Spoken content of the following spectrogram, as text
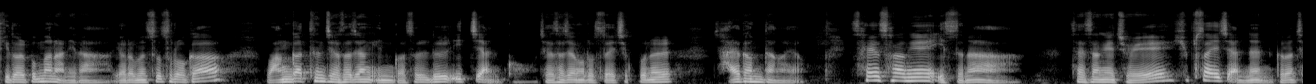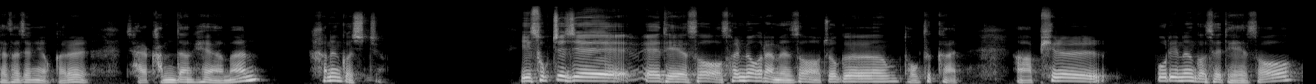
기도할 뿐만 아니라 여러분 스스로가 왕 같은 제사장인 것을 늘 잊지 않고 제사장으로서의 직분을 잘 감당하여 세상에 있으나 세상의 죄에 휩싸이지 않는 그런 제사장의 역할을 잘 감당해야만 하는 것이죠. 이 속죄제에 대해서 설명을 하면서 조금 독특한 아, 피를 뿌리는 것에 대해서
